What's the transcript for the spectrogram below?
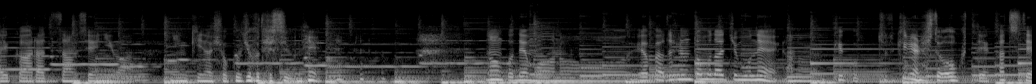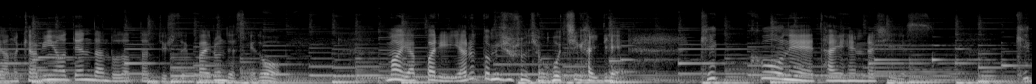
相変わらず男性には人気の職業ですよね。なんかでもあのやっぱり私の友達もねあの結構ちょっと綺麗な人が多くてかつてあのキャビンアテンダントだったっていう人いっぱいいるんですけどまあやっぱりやると見るのでは大違いで結構ね大変らしいです。結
